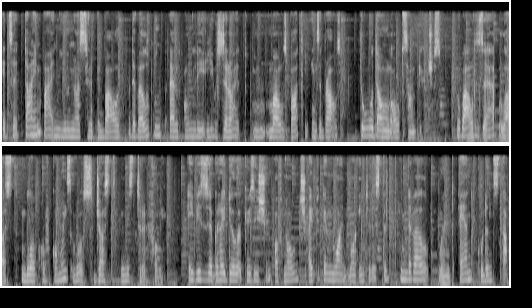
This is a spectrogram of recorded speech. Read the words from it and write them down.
At that time, I knew nothing about development and only used the right mouse button in the browser to download some pictures. While the last block of comments was just mystery for me. With the gradual acquisition of knowledge, I became more and more interested in development and couldn't stop.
